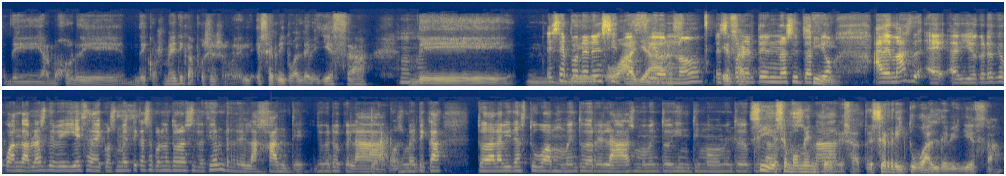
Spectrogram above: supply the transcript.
de a lo mejor de, cosmética, pues eso, ese ritual de belleza, de... Ese poner en situación, ¿no? Ese ponerte en una situación. Además, eh, eh, yo creo que cuando hablas de belleza, de cosmética, se pone en una situación relajante. Yo creo que la cosmética toda la vida estuvo a momento de relax, momento íntimo, momento de... Sí, ese momento, exacto, ese ritual de belleza,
